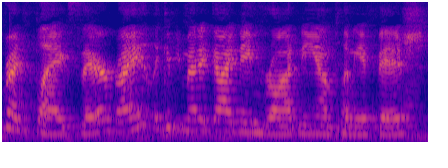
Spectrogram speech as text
red flags there, right? Like if you met a guy named Rodney on Plenty of Fish,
